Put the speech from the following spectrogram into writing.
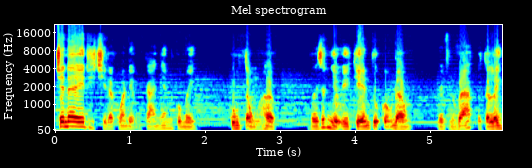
Trên đây thì chỉ là quan điểm cá nhân của mình, cùng tổng hợp với rất nhiều ý kiến của cộng đồng về phần rap của Tờ Linh.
